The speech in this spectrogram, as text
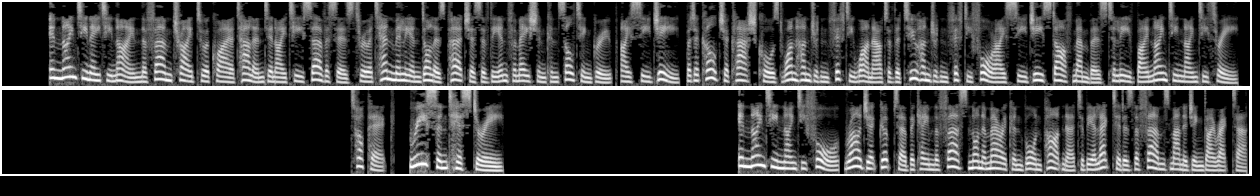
In 1989 the firm tried to acquire talent in IT services through a $10 million purchase of the Information Consulting Group but a culture clash caused 151 out of the 254 ICG staff members to leave by 1993. Recent history In 1994, Rajat Gupta became the first non-American-born partner to be elected as the firm's managing director.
